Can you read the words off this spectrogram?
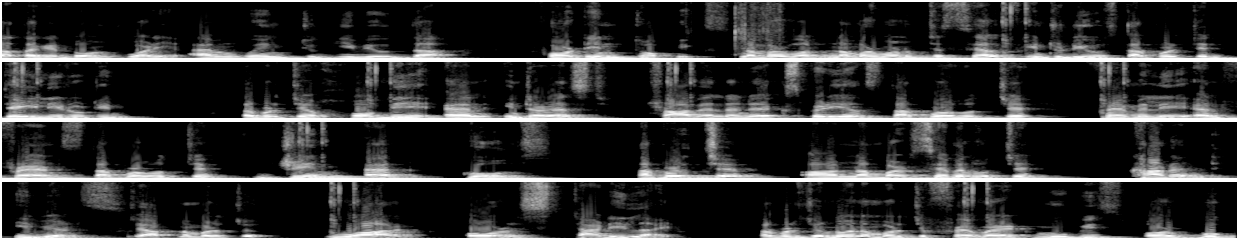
না থাকে don't worry I am going to give you the fourteen topics number one number one হচ্ছে সেলফ ইন্ট্রোডিউস তারপর হচ্ছে ডেইলি রুটিন তারপর হচ্ছে hobby and interest travel and experience তারপর হচ্ছে ফ্যামিলি অ্যান্ড ফ্রেন্ডস তারপর হচ্ছে ড্রিম অ্যান্ড গোলস তারপর হচ্ছে নাম্বার সেভেন হচ্ছে কারেন্ট ইভেন্টস আট নাম্বার হচ্ছে ওয়ার্ক অর স্টাডি লাইফ তারপর হচ্ছে নয় নাম্বার হচ্ছে ফেভারিট মুভিজ অর বুক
